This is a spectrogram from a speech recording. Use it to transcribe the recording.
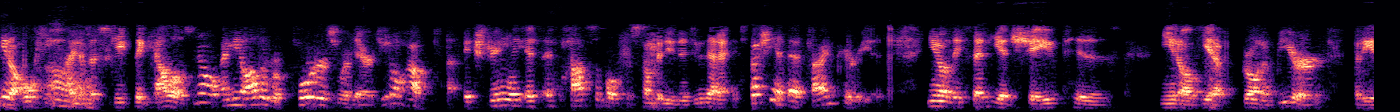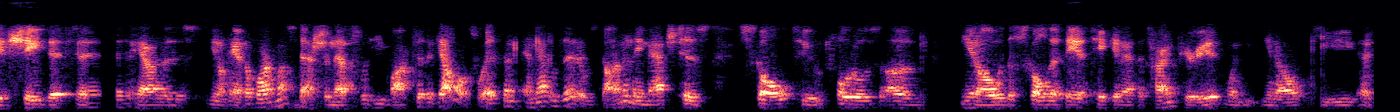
You know, oh, he might have escaped the gallows. No, I mean, all the reporters were there. Do you know how extremely it's impossible for somebody to do that, especially at that time period? You know, they said he had shaved his, you know, he had grown a beard, but he had shaved it to, to have his, you know, handlebar mustache, and that's what he walked to the gallows with, and, and that was it. It was done, and they matched his skull to photos of you know, the skull that they had taken at the time period when, you know, he had,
